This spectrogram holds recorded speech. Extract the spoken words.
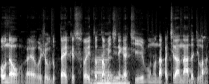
Ou não? é, o jogo do Packers foi totalmente eu- negativo, não dá pra tirar nada de lá.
